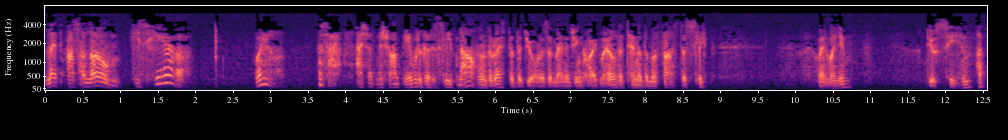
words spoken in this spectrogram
let us alone. He's here. Well, yes, I, I certainly shan't be able to go to sleep now. Well, the rest of the jurors are managing quite well. The ten of them are fast asleep. Well, William, do you see him? Up.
